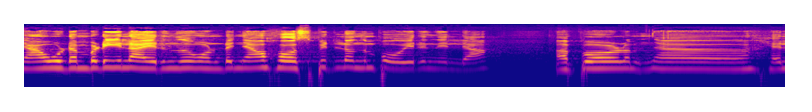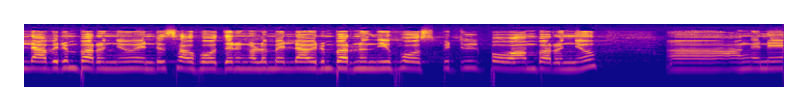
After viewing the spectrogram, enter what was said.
ഞാൻ ഉടമ്പടിയിലായിരുന്നതുകൊണ്ട് ഞാൻ ഹോസ്പിറ്റലൊന്നും പോയിരുന്നില്ല. അപ്പോൾ എല്ലാവരും പറഞ്ഞു എന്റെ സഹോദരങ്ങളും എല്ലാവരും പറഞ്ഞു നീ ഹോസ്പിറ്റലിൽ പോകാൻ പറഞ്ഞു. അങ്ങനെ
